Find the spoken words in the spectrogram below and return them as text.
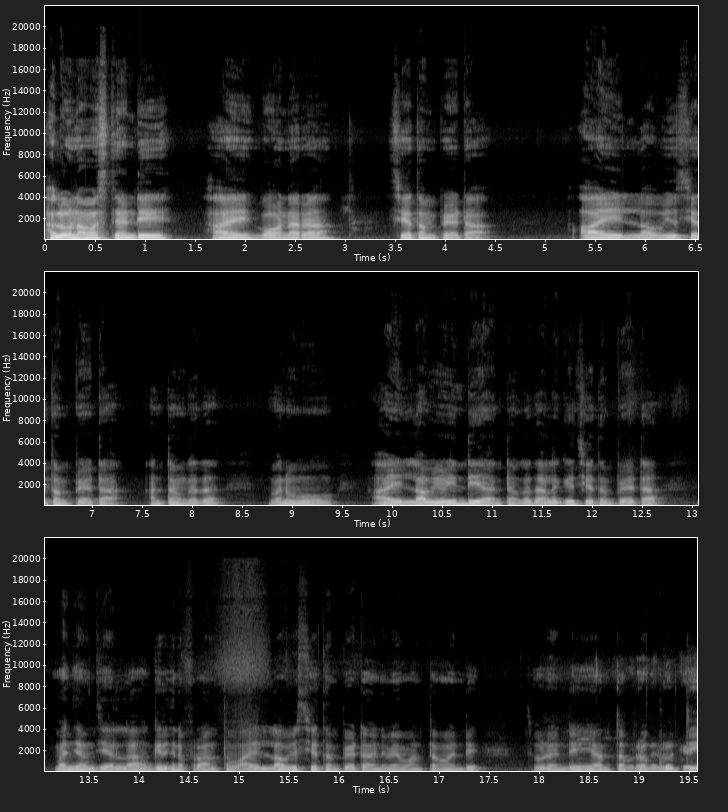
హలో నమస్తే అండి. హాయ్ బాగున్నారా? Seethampeta. I love you Seethampeta అంటాం కదా. మనము ఐ లవ్ యూ ఇండియా అంటాం కదా. అలాగే సీతంపేట మంజం జిల్లా గిరిజన ప్రాంతం ఐ లవ్ యూ సీతంపేట అని మేము అంటామండి. చూడండి ఎంత ప్రకృతి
